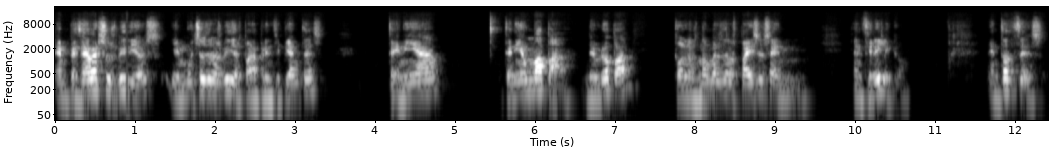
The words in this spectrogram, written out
empecé a ver sus vídeos y en muchos de los vídeos para principiantes tenía tenía un mapa de Europa con los nombres de los países en, cirílico. Entonces,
